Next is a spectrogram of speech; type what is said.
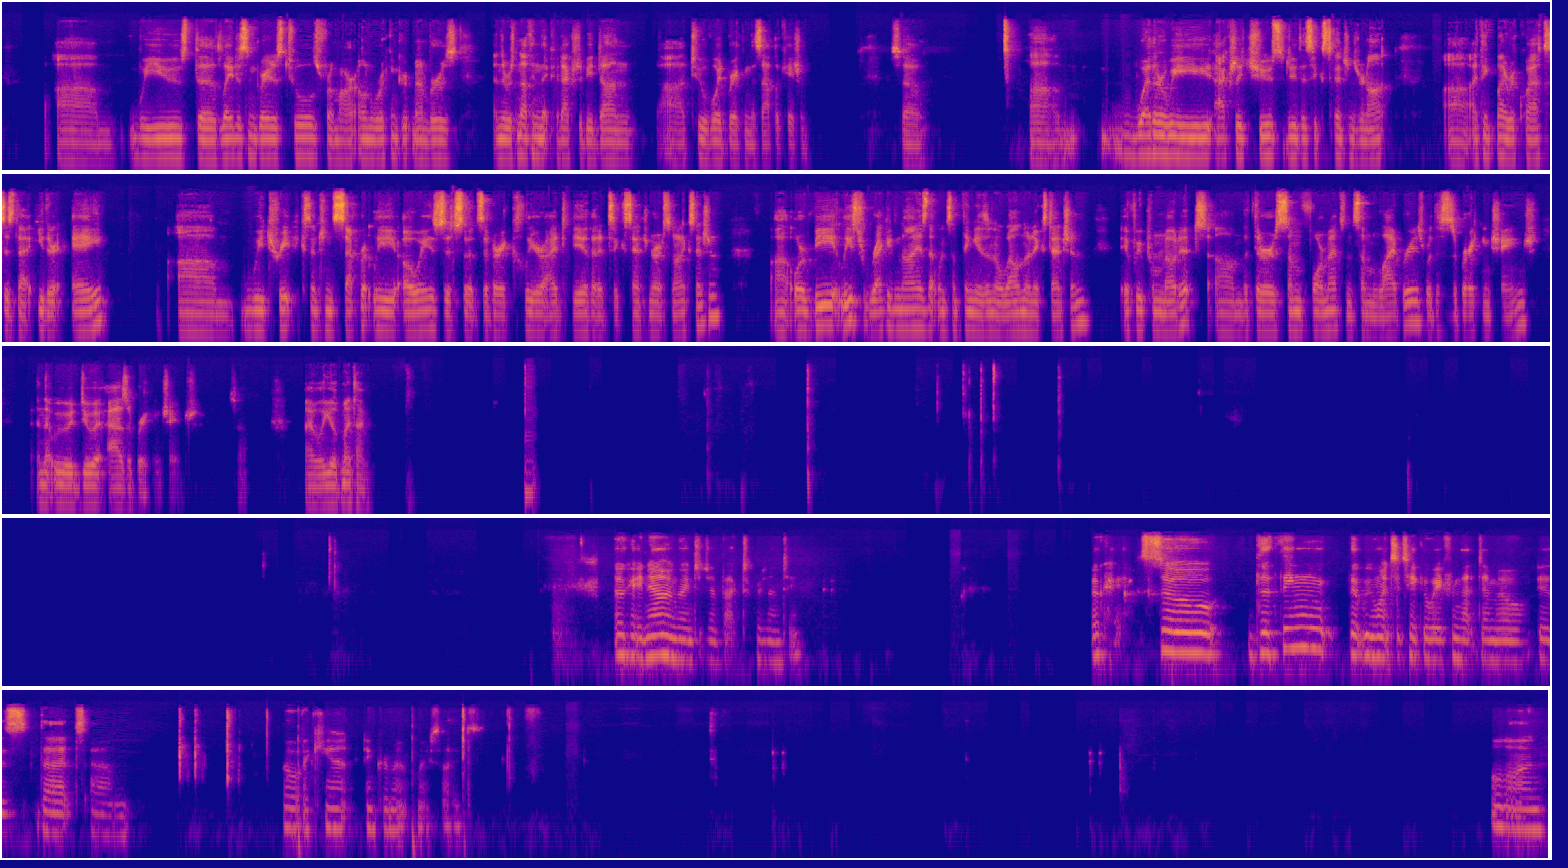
Um, we used the latest and greatest tools from our own working group members, and there was nothing that could actually be done uh, to avoid breaking this application. So um, whether we actually choose to do this extensions or not, uh, I think my request is that either A, um, we treat extensions separately always, just so it's a very clear idea that it's extension or it's not extension. Uh, or B, at least recognize that when something isn't a well-known extension, if we promote it, um, that there are some formats and some libraries where this is a breaking change, and that we would do it as a breaking change. So I will yield my time. Okay, now I'm going to jump back to presenting. Okay, so the thing that we want to take away from that demo is that, um, oh, I can't increment my slides. Hold on.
